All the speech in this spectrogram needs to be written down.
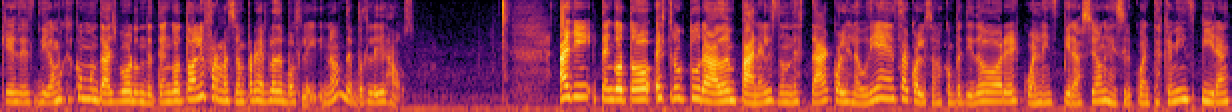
que es, digamos que es como un dashboard donde tengo toda la información, por ejemplo, de Boss Lady, ¿no? De Boss Lady House. Allí tengo todo estructurado en paneles donde está cuál es la audiencia, cuáles son los competidores, cuál es la inspiración, es decir, cuentas que me inspiran,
